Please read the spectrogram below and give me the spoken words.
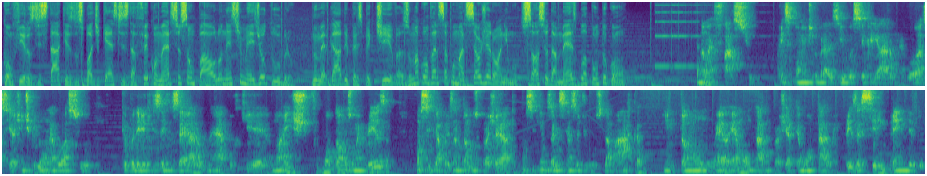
Confira os destaques dos podcasts da Fecomércio São Paulo neste mês de outubro. No Mercado e Perspectivas, uma conversa com Marcel Jerônimo, sócio da Mesbla.com. Não é fácil, principalmente no Brasil, você criar um negócio, e a gente criou um negócio que eu poderia dizer do zero, né? porque nós montamos uma empresa, conseguimos, apresentamos o projeto, conseguimos a licença de uso da marca. Então, é, é montar um projeto, é montar uma empresa, é ser empreendedor.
